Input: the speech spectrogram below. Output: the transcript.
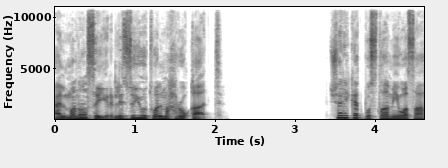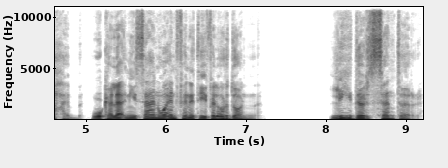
المناصير للزيوت والمحروقات. شركة بسطامي وصاحب وكلاء نيسان وإنفينيتي في الأردن. ليدرز سنتر.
